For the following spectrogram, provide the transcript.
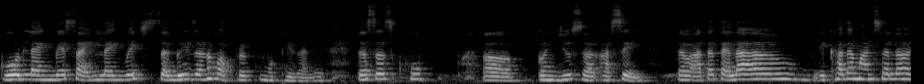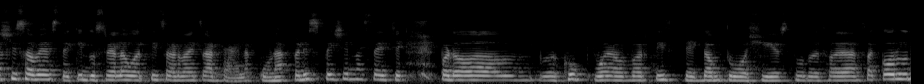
कोड लँग्वेज साईन लँग्वेज सगळीजणं वापरत मोठी झाले तसंच खूप कंजूस असेल तर आता त्याला एखाद्या माणसाला अशी सवय असते की दुसऱ्याला वरती चढवायचा त्याला कोणाकडेच पैसे नसायचे. पण खूप वर वरतीच एकदम तू अशी आहेस तू तसं असं करून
